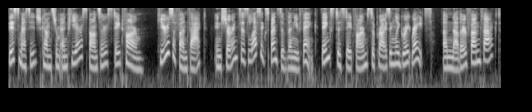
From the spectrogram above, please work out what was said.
This message comes from NPR sponsor State Farm. Here's a fun fact insurance is less expensive than you think, thanks to State Farm's surprisingly great rates. Another fun fact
